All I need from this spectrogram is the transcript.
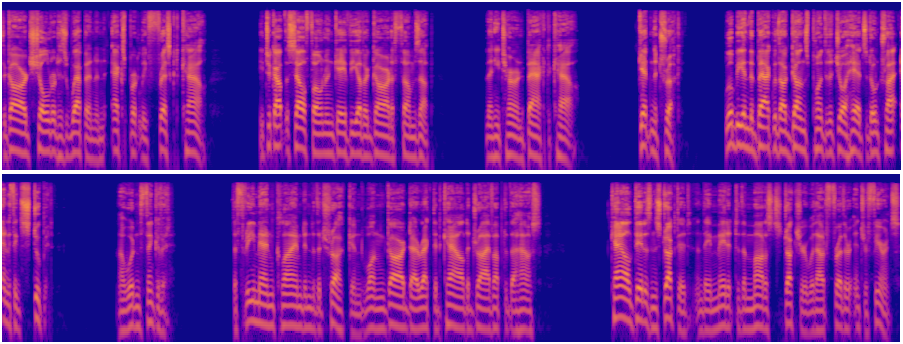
The guard shouldered his weapon and expertly frisked Cal. He took out the cell phone and gave the other guard a thumbs up. Then he turned back to Cal. Get in the truck. We'll be in the back with our guns pointed at your head, so don't try anything stupid. I wouldn't think of it. The three men climbed into the truck, and one guard directed Cal to drive up to the house. Cal did as instructed, and they made it to the modest structure without further interference.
